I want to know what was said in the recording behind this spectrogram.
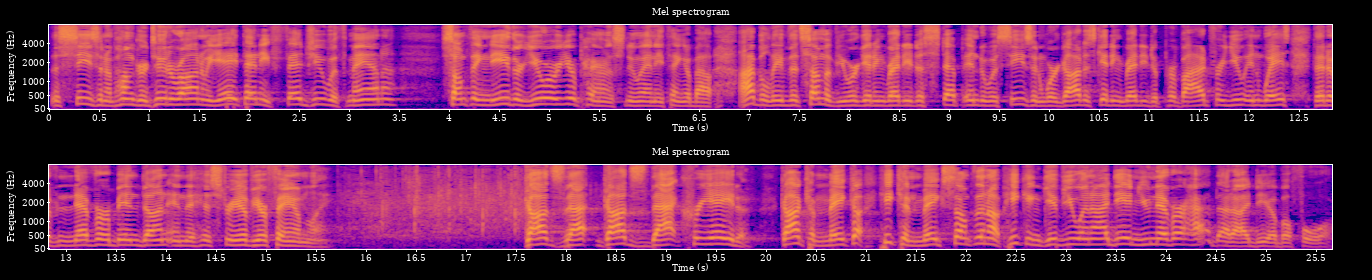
the season of hunger. Deuteronomy 8, then he fed you with manna, something neither you or your parents knew anything about. I believe that some of you are getting ready to step into a season where God is getting ready to provide for you in ways that have never been done in the history of your family. God's that, God's that creative. God can make up, He can make something up. He can give you an idea and you never had that idea before.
